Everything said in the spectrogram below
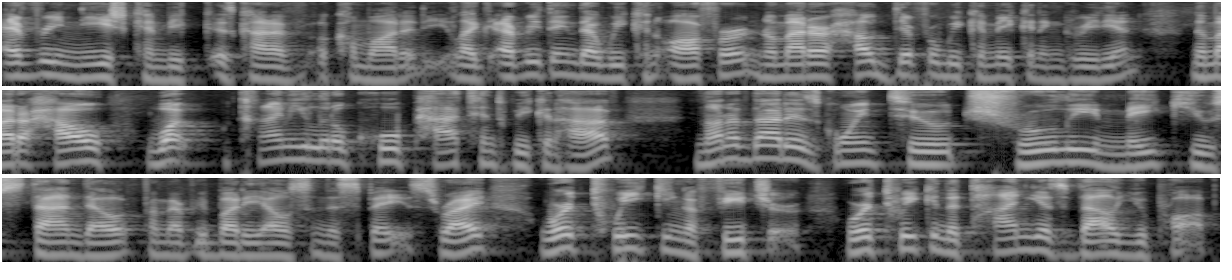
Every niche can be is kind of a commodity. Like everything that we can offer, no matter how different we can make an ingredient, no matter how what tiny little cool patent we can have, none of that is going to truly make you stand out from everybody else in the space, right? We're tweaking a feature. We're tweaking the tiniest value prop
